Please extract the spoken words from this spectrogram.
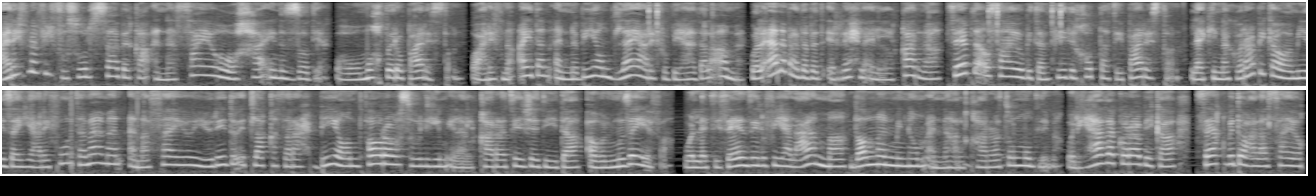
عرفنا في الفصول السابقة أن سايو هو خائن الزودياك وهو مخبر باريستون. وعرفنا أيضا أن بيوند لا يعرف بهذا الأمر. والآن بعد بدء الرحلة إلى القارة سيبدأ سايو بتنفيذ خطة باريستون. لكن كورابيكا وميزاي يعرفون تماما أن سايو يريد إطلاق سراح بيوند فور وصولهم إلى القارة الجديدة أو المزيفة والتي سينزل فيها العامة ظنا منهم أنها القارة المظلمة. ولهذا كورابيكا سيقبض على سايو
